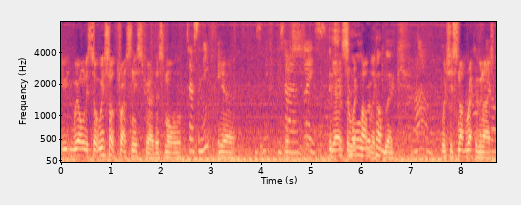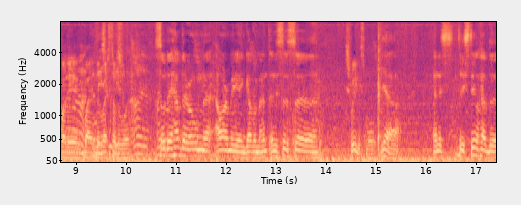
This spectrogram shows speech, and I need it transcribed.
it, we only saw we saw Transnistria, the small. Transnistria. Yeah, Transnistria It's- a place. it's yeah, a it's a small republic. republic. Wow. which is not recognized by the by the rest of the world. ah, yeah, I So they have their own uh, army and government, and this is uh, It's really small. yeah, and it's they still have the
